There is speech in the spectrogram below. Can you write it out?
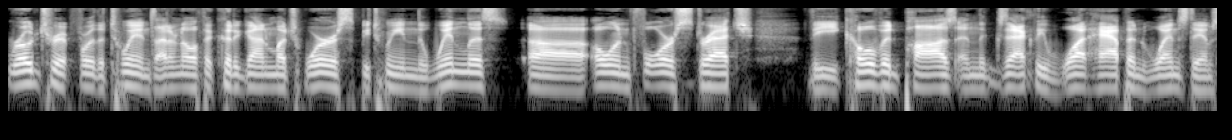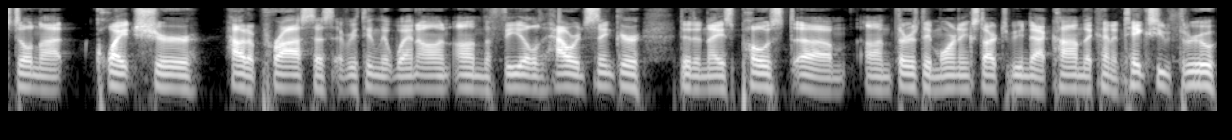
road trip for the Twins. I don't know if it could have gone much worse between the winless uh, 0 4 stretch, the COVID pause, and exactly what happened Wednesday. I'm still not quite sure how to process everything that went on on the field. Howard Sinker did a nice post um, on Thursday morning, StarTribune.com, that kind of takes you through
